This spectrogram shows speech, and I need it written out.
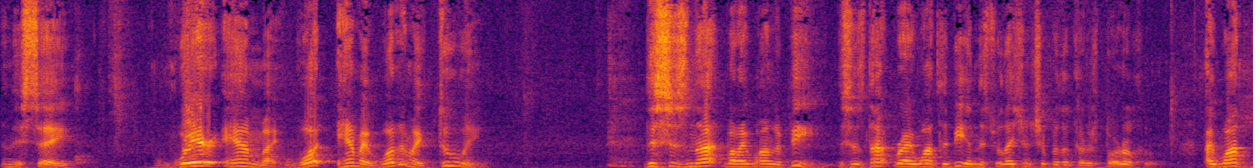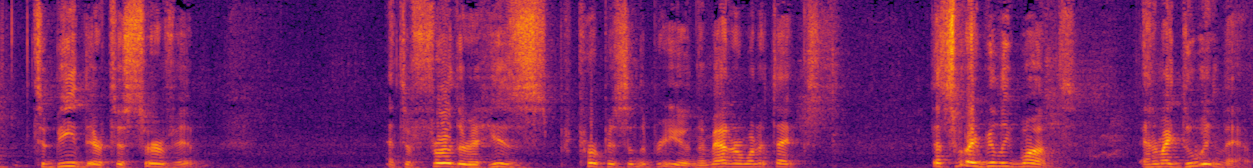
and they say, where am I? What am I? What am I doing? This is not what I want to be. This is not where I want to be in this relationship with the Kadosh Baruch Hu. I want to be there to serve Him and to further His purpose in the Bria, no matter what it takes. That's what I really want. And am I doing that?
